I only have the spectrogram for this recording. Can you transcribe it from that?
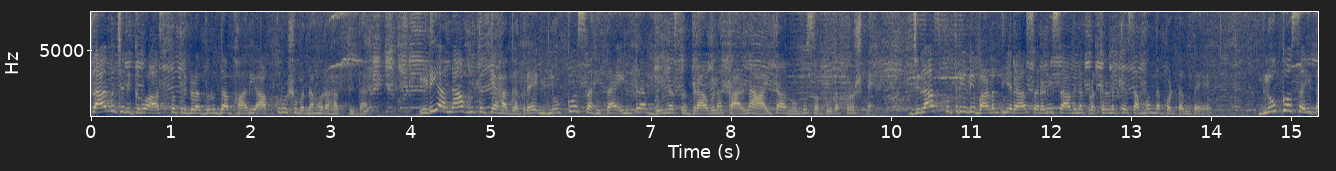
ಸಾರ್ವಜನಿಕರು ಆಸ್ಪತ್ರೆಗಳ ವಿರುದ್ಧ ಭಾರಿ ಆಕ್ರೋಶವನ್ನು ಹೊರಹಾಕ್ತಿದ್ದಾರೆ. ಇಡೀ ಅನಾಹುತಕ್ಕೆ ಹಾಗಾದ್ರೆ ಗ್ಲೂಕೋಸ್ ಸಹಿತ ಇಂಟ್ರಾವೀನಸ್ ದ್ರಾವಣ ಕಾರಣ ಆಯ್ತಾ ಅನ್ನೋದು ಸದ್ಯದ ಪ್ರಶ್ನೆ. ಜಿಲ್ಲಾಸ್ಪತ್ರೆಯಲ್ಲಿ ಬಾಣಂತಿಯರ ಸರಣಿ ಸಾವಿನ ಪ್ರಕರಣಕ್ಕೆ ಸಂಬಂಧಪಟ್ಟಂತೆ ಗ್ಲೂಕೋಸ್ ಸಹಿತ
